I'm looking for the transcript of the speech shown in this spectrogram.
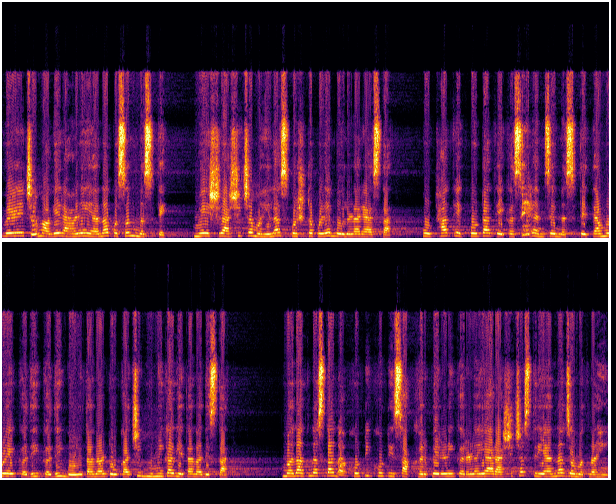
वेळेच्या मागे राहणे यांना पसंत नसते. मेष राशीच्या महिला स्पष्टपणे बोलणाऱ्या असतात. पोठात एक पोटात एक असे यांचे नसते त्यामुळे कधी कधी बोलताना टोकाची भूमिका घेताना दिसतात. मनात नसताना खोटी खोटी साखर पेरणी करणं या राशीच्या स्त्रियांना जमत नाही.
